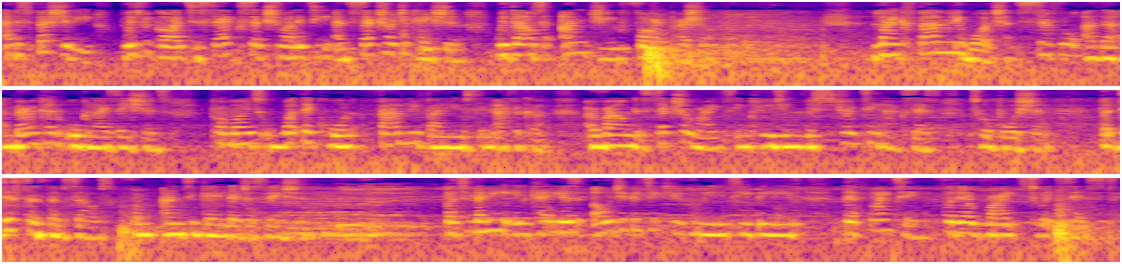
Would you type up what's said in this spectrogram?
and especially with regard to sex, sexuality, and sexual education without undue foreign pressure. Like Family Watch, several other American organizations promote what they call family values in Africa around sexual rights, including restricting access to abortion, but distance themselves from anti gay legislation. But many in Kenya's LGBTQ community believe they're fighting for their right to exist.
